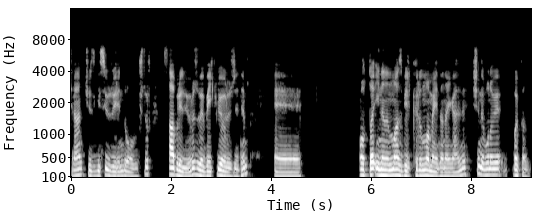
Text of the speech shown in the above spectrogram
trend çizgisi üzerinde olmuştur. Sabrediyoruz ve bekliyoruz dedim. E, HOT'ta inanılmaz bir kırılma meydana geldi. Şimdi buna bir bakalım.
